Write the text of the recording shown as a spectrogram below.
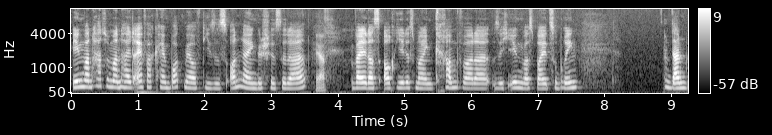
irgendwann hatte man halt einfach keinen Bock mehr auf dieses Online-Geschisse da. Ja. weil das auch jedes Mal ein Krampf war, da sich irgendwas beizubringen. Dann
